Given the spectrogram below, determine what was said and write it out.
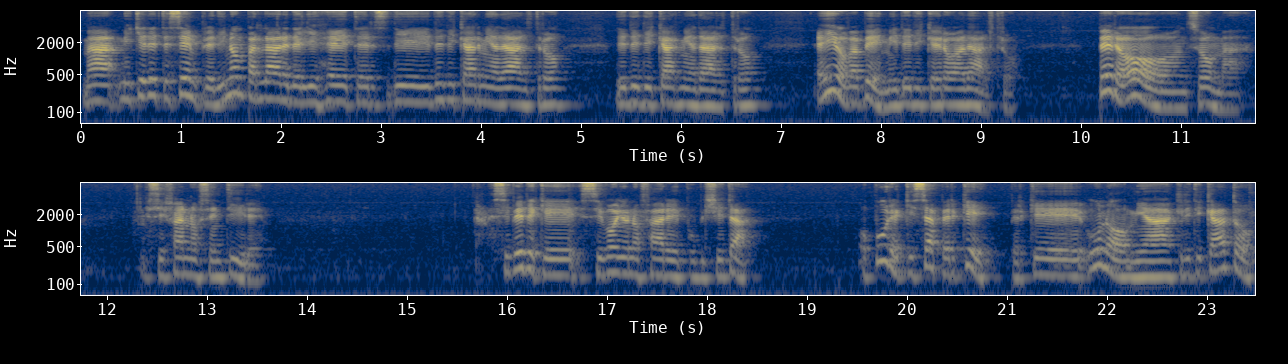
Ma mi chiedete sempre di non parlare degli haters di dedicarmi ad altro di dedicarmi ad altro. E io vabbè mi dedicherò ad altro. Però insomma si fanno sentire. Si vede che si vogliono fare pubblicità. Oppure chissà perché perché uno mi ha criticato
